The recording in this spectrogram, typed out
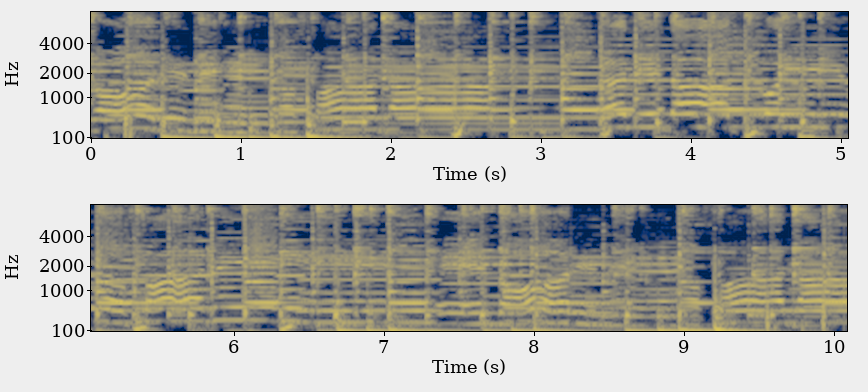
اے دور نے وفادار کردا کوئی وفا نہیں اے دور نے وفادار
